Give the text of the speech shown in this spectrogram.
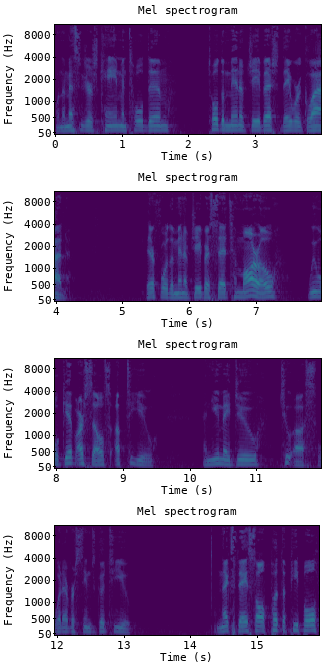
When the messengers came and told them, told the men of Jabesh, they were glad. Therefore the men of Jabesh said, Tomorrow we will give ourselves up to you, and you may do to us whatever seems good to you. The next day Saul put the people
